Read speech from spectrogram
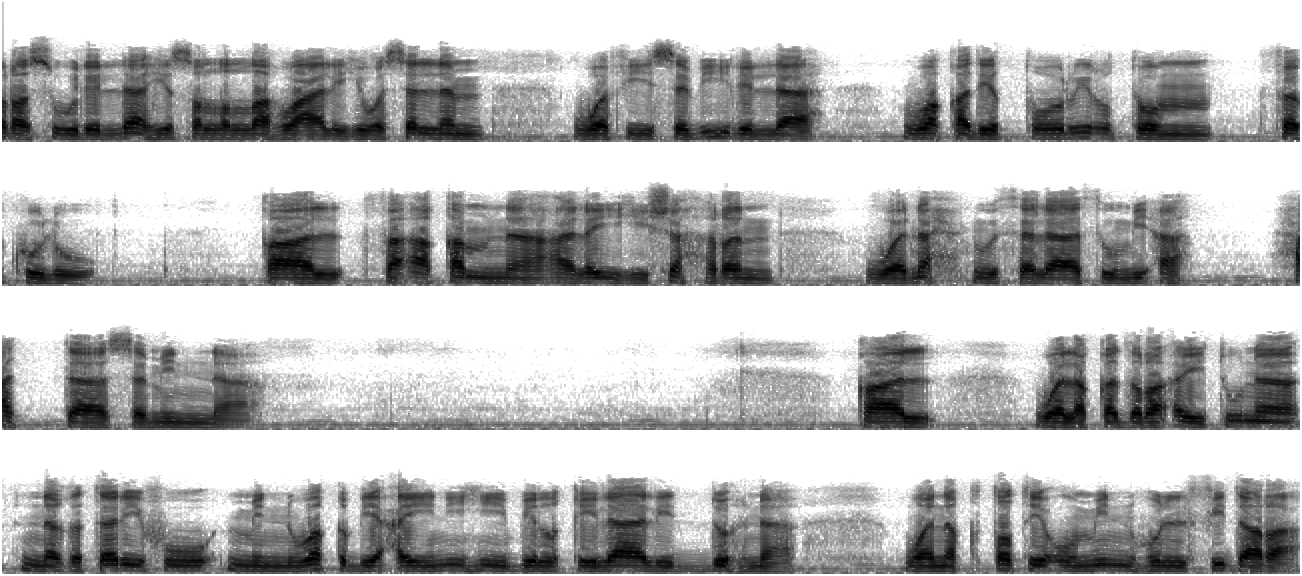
رسول الله صلى الله عليه وسلم وفي سبيل الله وقد اضطررتم فكلوا. قال فأقمنا عليه شهرا ونحن ثلاثمائة. حتى سمنا. قال ولقد رأيتنا نغترف من وقب عينه بالقلال الدهن ونقتطع منه الفدر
